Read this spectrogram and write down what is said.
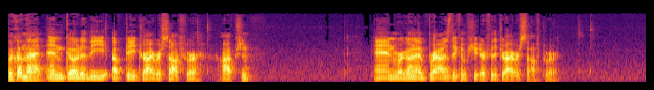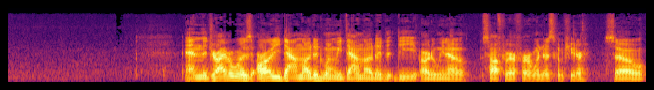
Click on that and go to the Update Driver Software option. And we're going to browse the computer for the driver software. And the driver was already downloaded when we downloaded the Arduino software for our Windows computer. So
